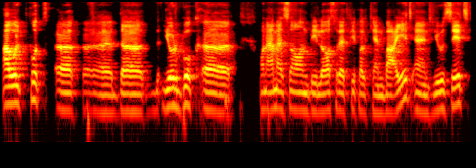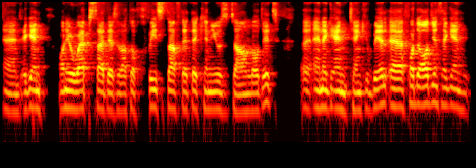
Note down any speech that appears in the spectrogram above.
I will put uh, uh, the your book uh, on Amazon below so that people can buy it and use it. And again, on your website, there's a lot of free stuff that they can use, download it. Uh, and again, thank you, Bill. Uh, for the audience, again,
